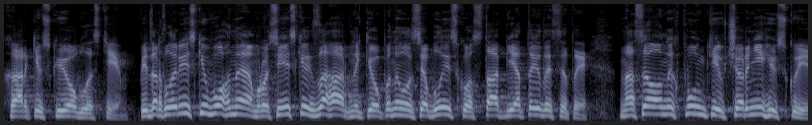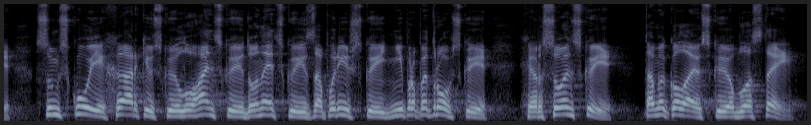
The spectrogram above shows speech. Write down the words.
Харківської області під артилерійським вогнем російських загарбників опинилося близько 150 населених пунктів Чернігівської, Сумської, Харківської, Луганської, Донецької, Запорізької, Дніпропетровської, Херсонської та Миколаївської областей.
